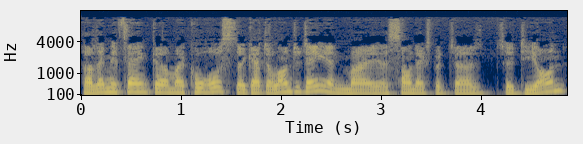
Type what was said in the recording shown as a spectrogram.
Let me thank my co-host, uh, Gert today, and my sound expert, Dion.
